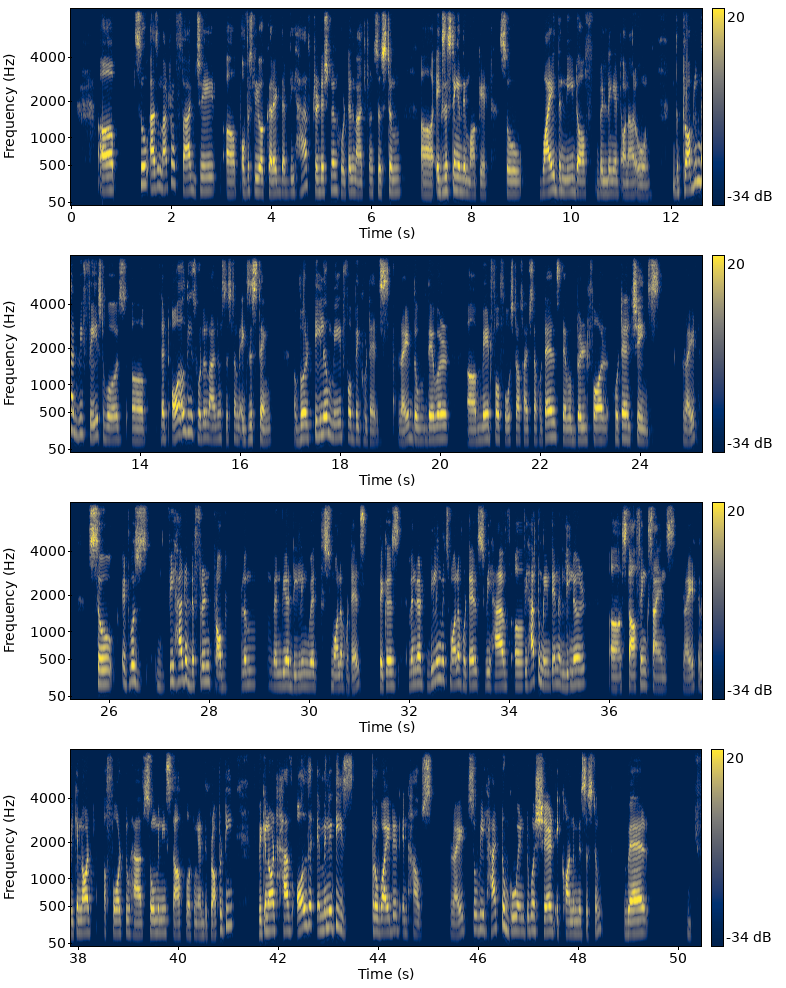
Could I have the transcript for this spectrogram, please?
Uh, so as a matter of fact, Jay, uh, obviously you're correct that we have traditional hotel management system uh, existing in the market. So why the need of building it on our own? The problem that we faced was uh, that all these hotel management system existing were tailor-made for big hotels, right? The, they were uh, made for four-star, five-star hotels. They were built for hotel chains, right? So it was we had a different problem when we are dealing with smaller hotels because when we are dealing with smaller hotels we have uh, we have to maintain a leaner uh, staffing science right we cannot afford to have so many staff working at the property we cannot have all the amenities provided in house right so we had to go into a shared economy system where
